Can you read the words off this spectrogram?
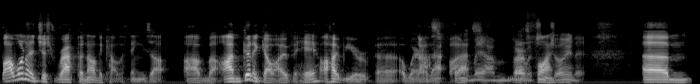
But I want to just wrap another couple of things up. Um, I'm going to go over here. I hope you're uh, aware That's of that. fine that's- I'm very much fine. enjoying it. Um,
